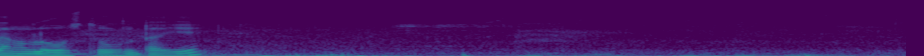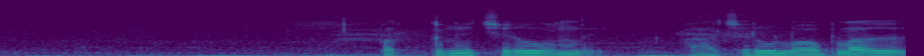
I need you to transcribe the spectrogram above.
ఛానల్లో వస్తూ ఉంటాయి. పక్కనే చెరువు ఉంది. ఆ చెరువు లోపల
